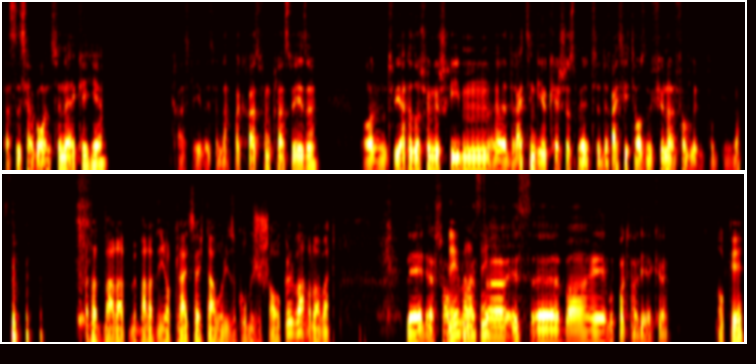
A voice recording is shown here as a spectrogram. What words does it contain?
Das ist ja bei uns in der Ecke hier. Kreis Lewe ist der Nachbarkreis vom Kreis Wese. Und wie hat er so schön geschrieben, äh, 13 Geocaches mit 30.400 Favoritenpunkten. Ne? Also war das, war das nicht auch gleichzeitig da, wo diese komische Schaukel war, oder was? Nee, der Nee, Schaukelmeister ist äh, bei Wuppertal die Ecke. Okay.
